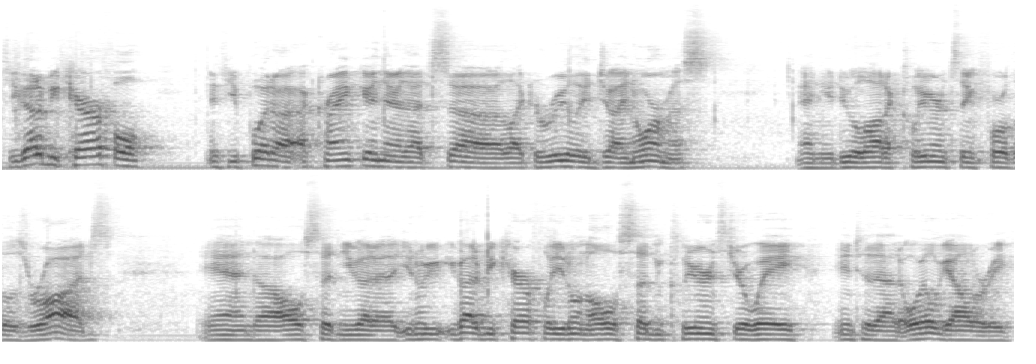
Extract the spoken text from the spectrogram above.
So you got to be careful if you put a, a crank in there that's uh, like really ginormous and you do a lot of clearancing for those rods and uh, all of a sudden you gotta you know you gotta be careful you don't all of a sudden clearance your way into that oil gallery.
